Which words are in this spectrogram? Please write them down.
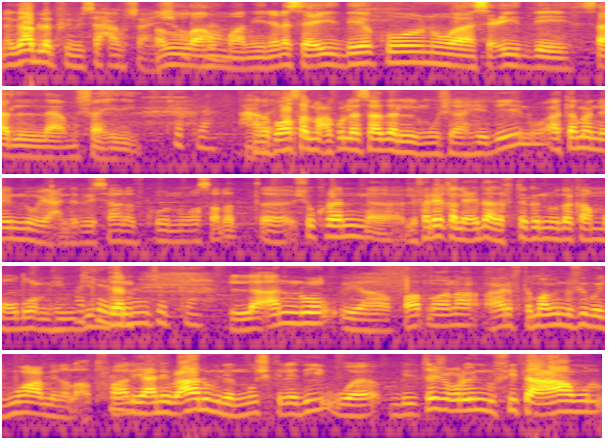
نقابلك في مساحة أوسع إن شاء الله. اللهم آمين. أنا سعيد بكم وسعيد بساده المشاهدين. شكرا. حنتواصل مع كل الساده المشاهدين وأتمنى إنه يعني الرسالة تكون وصلت. شكرا لفريق الإعداد. أفتكر إنه ده كان موضوع مهم أكيد جدا. مهم جدا. لأنه يا فاطمة أنا عارف تمام إنه في مجموعة من الأطفال يعني بيعانوا من المشكلة دي وبتشعر إنه في تعامل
